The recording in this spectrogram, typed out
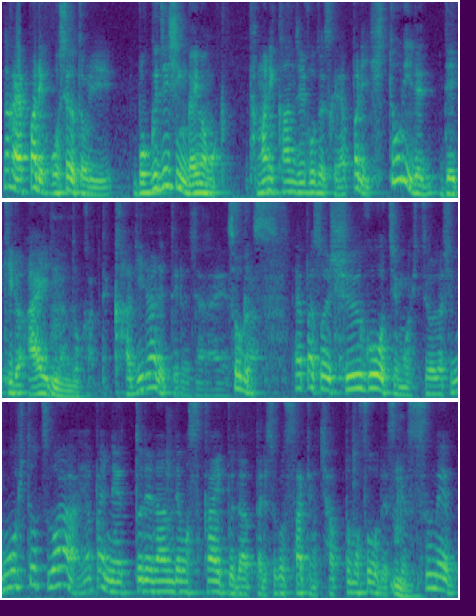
なんかやっぱりおっしゃる通り僕自身が今もたまに感じることですけどやっぱり一人でできるアイディアとかって限られてるじゃないですか、そうです。やっぱりそういう集合値も必要だしもう一つはやっぱりネットで何でもスカイプだったりそれこそさっきのチャットもそうですけど、うん。住め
